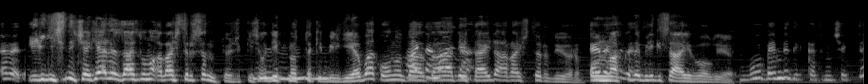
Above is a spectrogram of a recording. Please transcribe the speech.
Evet. İlgisini çeker de zaten onu araştırsın çocuk. Hı o dipnottaki bilgiye bak. Onu da Aynen, daha aynen. detaylı araştır diyorum. Onun Evet, hakkında evet. bilgi sahibi oluyor. Bu benim de dikkatimi çekti.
